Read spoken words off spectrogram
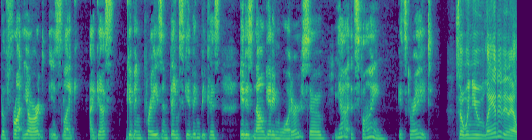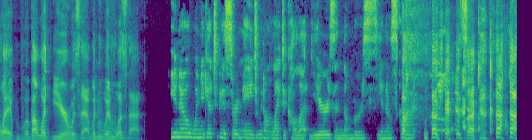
The front yard is like, I guess, giving praise and thanksgiving because it is now getting water. So, yeah, it's fine. It's great. So, when you landed in LA, about what year was that? When when was that? you know, when you get to be a certain age, we don't like to call out years and numbers, you know, Scott. okay, sorry.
